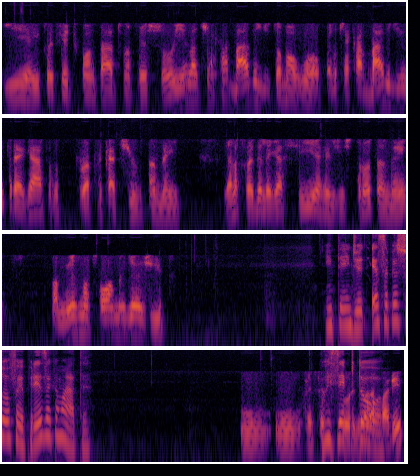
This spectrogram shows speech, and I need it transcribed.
e aí foi feito contato com a pessoa e ela tinha acabado de tomar o golpe, ela tinha acabado de entregar para o aplicativo também. E ela foi à delegacia, registrou também, com a mesma forma de agir. Entendi. Essa pessoa foi presa, Camata? O, o receptor, o receptor.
